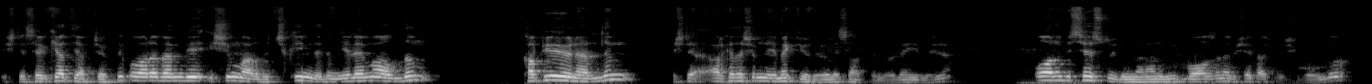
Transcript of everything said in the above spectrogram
işte sevkiyat yapacaktık. O ara ben bir işim vardı. Çıkayım dedim. Yeleğimi aldım. Kapıya yöneldim. İşte arkadaşım da yemek yiyordu öğle saatlerinde, öğlen yemeği. O ara bir ses duydum ben. Hani bir boğazına bir şey kaçmış gibi oldu.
